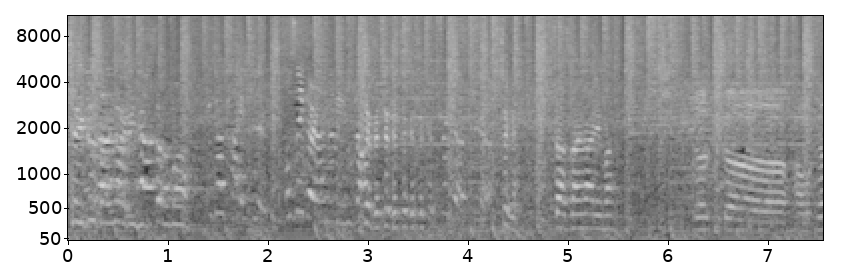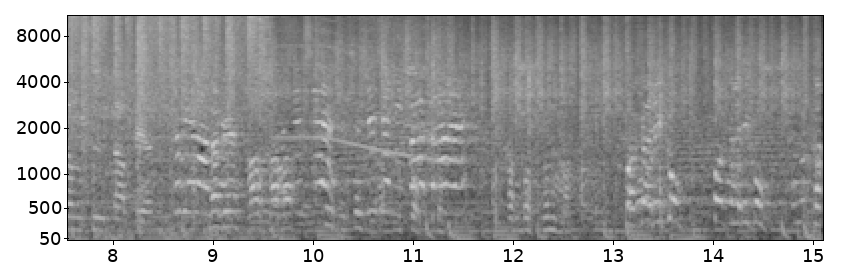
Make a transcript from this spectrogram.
这个在那里？你知道吗？一个牌子，不是一个人的名字哦。这个这个这个这个这个这个这个知道在那里吗？这个好像是那边。这边。那边，好好好，谢谢谢谢你，拜拜。好，很好。我跟你讲，我跟你讲，我们方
